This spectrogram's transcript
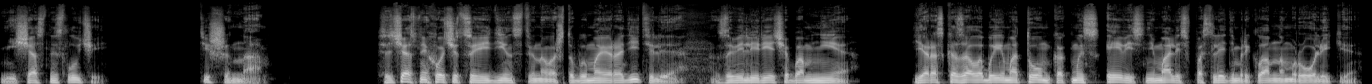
Несчастный случай. Тишина. Сейчас мне хочется единственного, чтобы мои родители завели речь обо мне, я рассказала бы им о том, как мы с Эви снимались в последнем рекламном ролике,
